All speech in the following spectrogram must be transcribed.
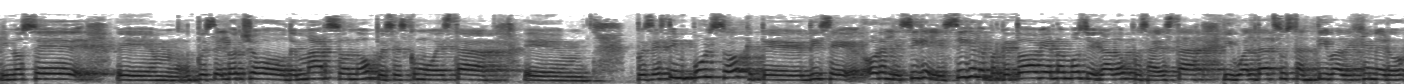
y no sé, eh, pues el 8 de marzo, ¿no? Pues es como esta, eh, pues este impulso que te dice, órale, síguele, síguele, porque todavía no hemos llegado pues a esta igualdad sustantiva de género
